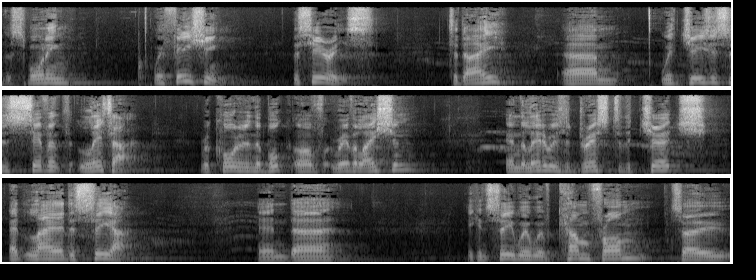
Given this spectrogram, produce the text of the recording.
this morning, we're finishing the series today um, with Jesus' seventh letter, recorded in the book of Revelation and the letter is addressed to the church at Laodicea. And uh, you can see where we've come from. So,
